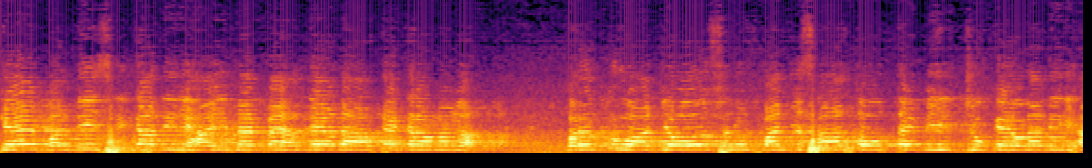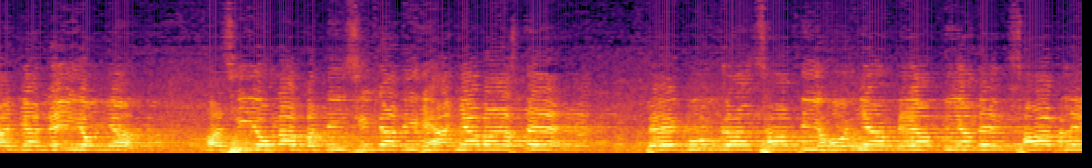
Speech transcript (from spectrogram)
ਕਿ ਬੰਦੀ ਸਿੰਘਾਂ ਦੀ ਰਿਹਾਈ ਮੈਂ ਪਹਿਲ ਦੇ ਆਧਾਰ ਤੇ ਕਰਾਵਾਂਗਾ। ਪਰੰਤੂ ਅੱਜ ਉਸ ਨੂੰ 5 ਸਾਲ ਤੋਂ ਉੱਤੇ ਬੀਤ ਚੁੱਕੇ ਉਹਨਾਂ ਦੀ ਰਿਹਾਈਆਂ ਨਹੀਂ ਹੋਈਆਂ। ਅਸੀਂ ਉਹਨਾਂ ਬੰਦੀ ਸਿੰਘਾਂ ਦੀ ਰਿਹਾਈਆਂ ਵਾਸਤੇ ਤੇ ਗੁਰੂ ਗ੍ਰੰਥ ਸਾਹਿਬ ਦੀ ਹੋਈਆਂ ਬੇਅਦਬੀਆਂ ਦੇ ਇਨਸਾਫ ਲਈ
